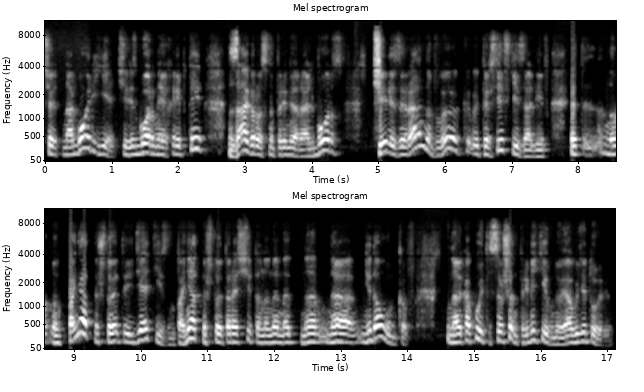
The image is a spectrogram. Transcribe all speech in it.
все это Нагорье, через горные хребты, Загрос, например, Альборз, через Иран в Персидский залив. Это, ну, ну, понятно, что это идиотизм, понятно, что это рассчитано на, на, на, на недоумков на какую-то совершенно примитивную аудиторию.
